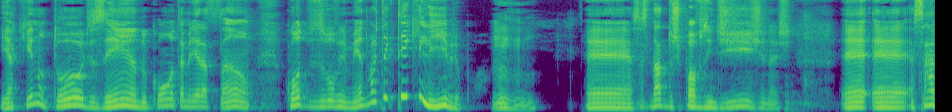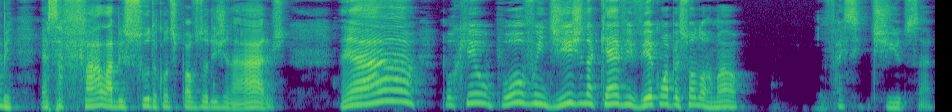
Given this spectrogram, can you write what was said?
E aqui não estou dizendo contra a mineração, contra o desenvolvimento, mas tem que ter equilíbrio. Pô. Uhum. É, assassinato dos povos indígenas, é, é, sabe? Essa fala absurda contra os povos originários. né? Ah, porque o povo indígena quer viver como uma pessoa normal. Não faz sentido, sabe?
